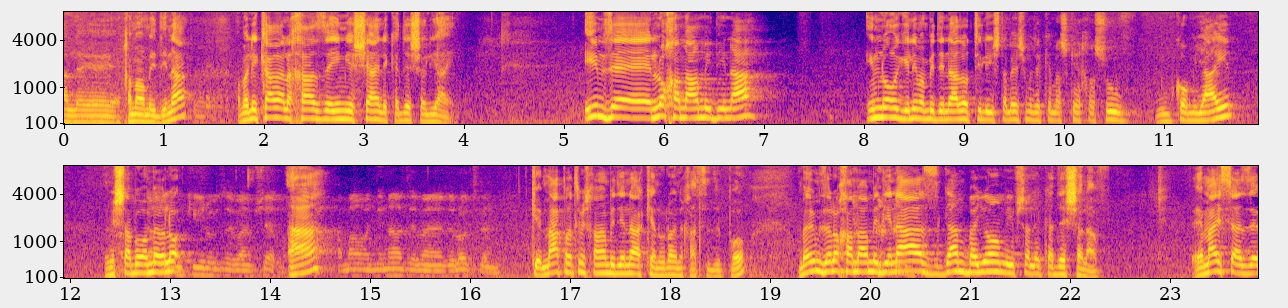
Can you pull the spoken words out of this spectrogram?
על אה, חמר מדינה, אבל עיקר ההלכה זה אם יש יין, לקדש על יין. אם זה לא חמר מדינה, אם לא רגילים המדינה הזאת להשתמש בזה כמשקה חשוב במקום יין, אז משנה ברורה אומר לא, כאילו זה בהמשך. אה? אמר המדינה זה זה לא אצלנו. כן, מה הפרטים של חמר מדינה? כן, הוא לא נכנס לזה פה. אומר אם זה לא חמר מדינה, אז גם ביום אי אפשר לקדש עליו. אה, מה יעשה? אז... אה,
